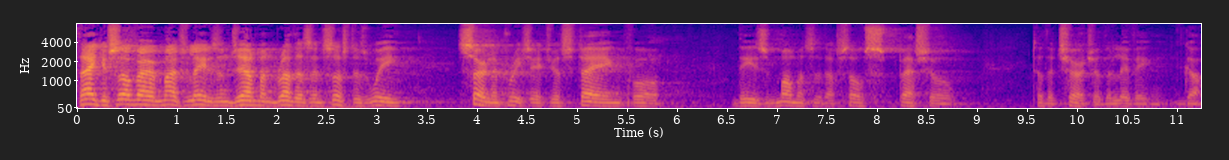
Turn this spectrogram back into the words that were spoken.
Thank you so very much, ladies and gentlemen, brothers and sisters. We certainly appreciate your staying for these moments that are so special to the church of the living God.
